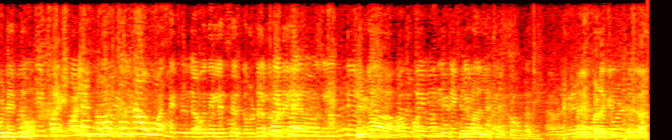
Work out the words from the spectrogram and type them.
ಬಿಟ್ಟಿತ್ತು ತಿರ್ಗಾ ವಾಪಸ್ ಬಂದು ತಿರ್ಗಾ ಅಲ್ಲೇ ಸೇರ್ಕೊಂಡ್ಬಿಟ್ಟದೆ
